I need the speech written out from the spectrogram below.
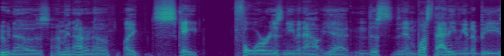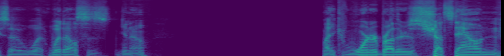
who knows? I mean, I don't know. Like Skate Four isn't even out yet, and this and what's that even gonna be? So what what else is you know? Like Warner Brothers shuts down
